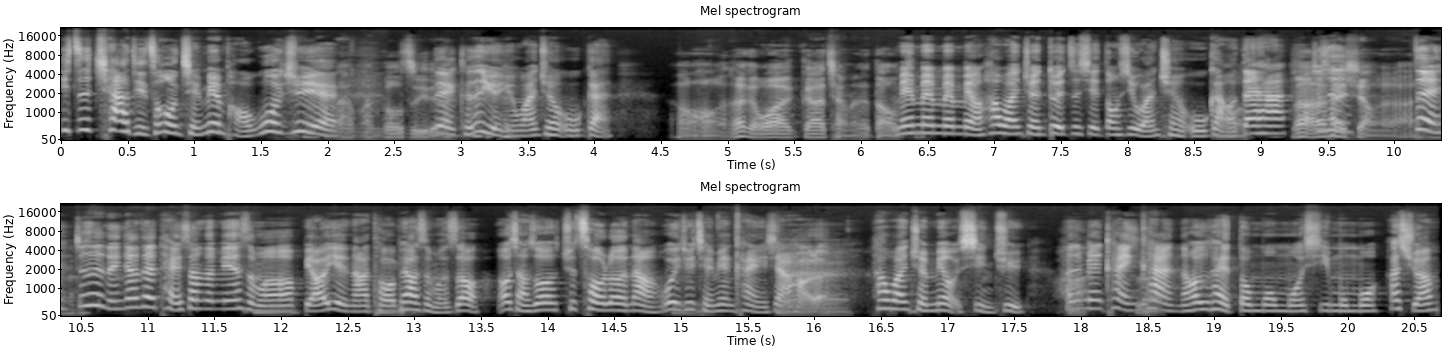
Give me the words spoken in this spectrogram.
一只恰吉从我前面跑过去，哎，蛮蛮够追的。对，，可是演员完全无感，哦好，那个我还跟他抢那个刀子，没有没有没有没有，他完全对这些东西完全无感。哦我带他那太就是。小了啦。对，就是人家在台上那边什么表演啊、投票什么时候，然后想说去凑热闹，我也去前面看一下好了。哎。他完全没有兴趣，他那边看一看，然后就开始东摸摸西摸摸，他喜欢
